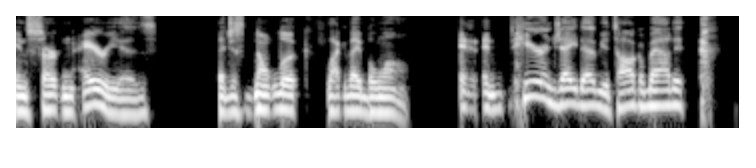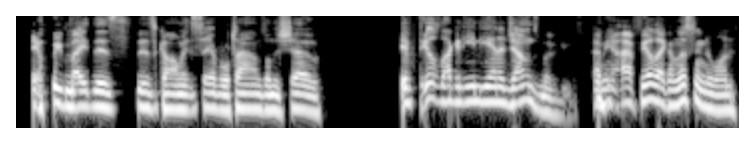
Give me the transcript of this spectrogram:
in certain areas that just don't look like they belong. And, and hearing JW talk about it, and we've made this this comment several times on the show, it feels like an Indiana Jones movie. I mean, I feel like I'm listening to one.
